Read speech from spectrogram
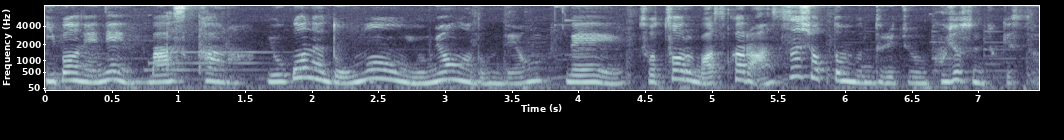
이번에는 마스카라. 요거는 너무 유명하던데요. 네, 저처럼 마스카라 안 쓰셨던 분들이 좀 보셨으면 좋겠어요.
